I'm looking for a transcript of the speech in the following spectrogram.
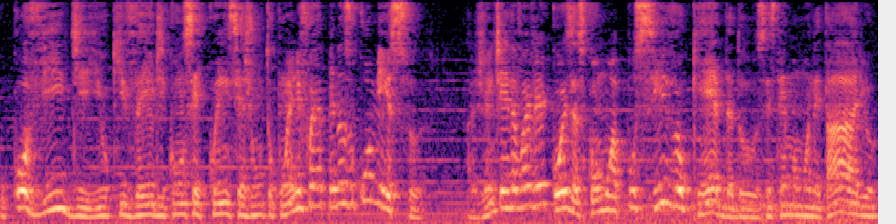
O Covid e o que veio de consequência junto com ele foi apenas o começo. A gente ainda vai ver coisas como a possível queda do sistema monetário,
